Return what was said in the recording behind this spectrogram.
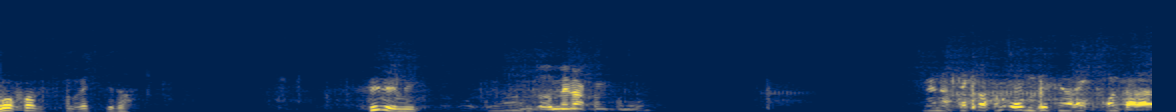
So, Vorsicht, von rechts wieder. Sieh den nicht. Unsere Männer kommen von oben. Männer, steck doch von oben ein bisschen rechts runter.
